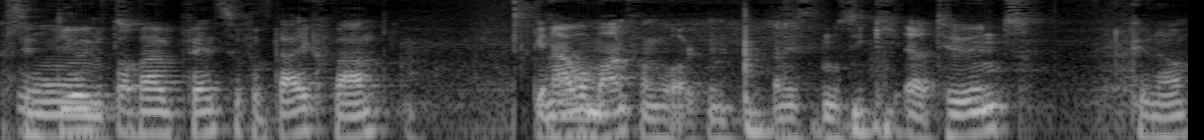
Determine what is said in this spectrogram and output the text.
Sind Und- direkt bei meinem Fenster vorbeigefahren. Genau, wo wir anfangen wollten. Dann ist die Musik ertönt. Genau.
